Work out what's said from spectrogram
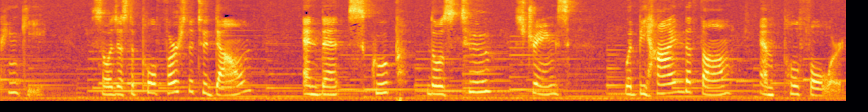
pinky so just pull first the two down and then scoop those two strings with behind the thumb and pull forward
